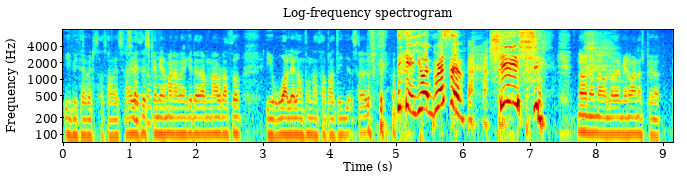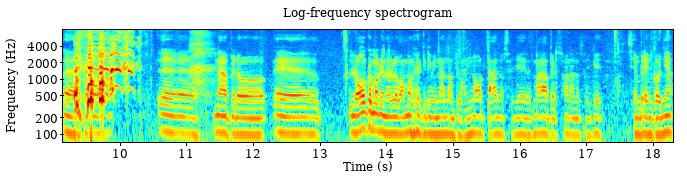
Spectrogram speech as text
y viceversa, ¿sabes? Hay veces Exacto. que mi hermana me quiere dar un abrazo, igual le lanzo una zapatilla, ¿sabes? you aggressive! Sheesh! no, no, no, lo de mi hermana es peor. Eh, eh, nada, pero eh, luego como que nos lo vamos recriminando en plan, no, tal, no sé qué, eres mala persona, no sé qué, siempre en coña.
